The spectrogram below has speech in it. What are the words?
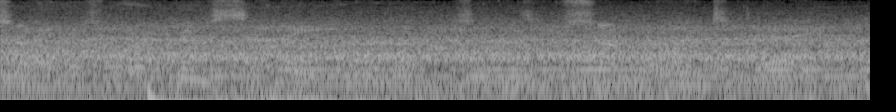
times were recently. of sunlight today.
